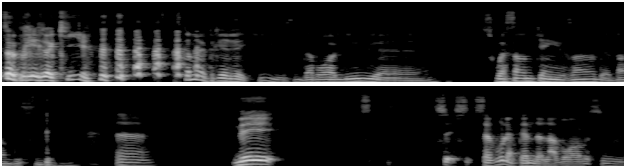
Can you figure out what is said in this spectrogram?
c'est un prérequis. c'est comme un prérequis d'avoir lu euh, 75 ans de bande dessinée. Euh, mais ça vaut la peine de l'avoir. là, si vous...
